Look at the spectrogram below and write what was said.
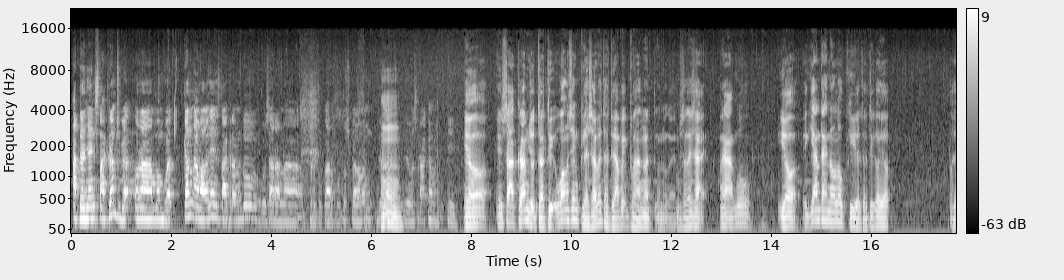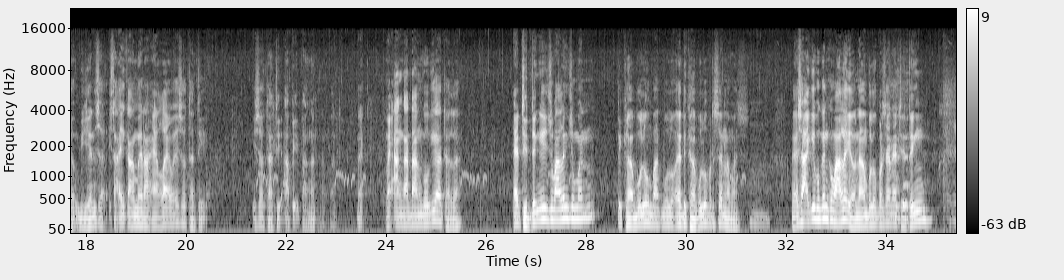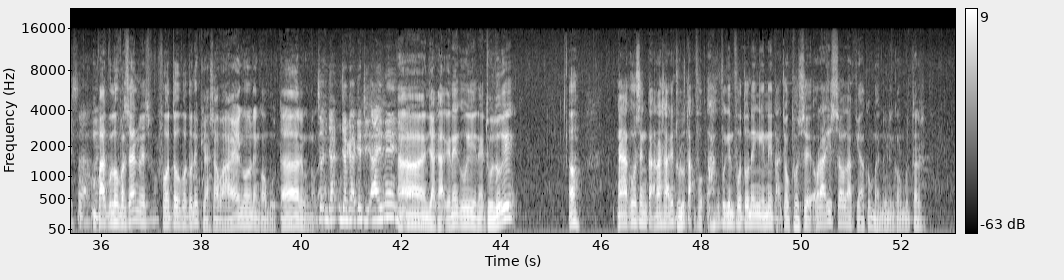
adanya Instagram juga orang membuat kan awalnya Instagram itu gue sarana bertukar foto segala macam Hmm. yo seragam ya Ya Instagram yo dadi wong sing biasa wae dadi apik banget ngono kae. Misale sak nek aku ya iki kan teknologi ya dadi kaya kaya biyen sa- saiki kamera elek wae iso dadi iso dadi apik banget Nah, nek nek angkatanku ki adalah editing iki paling cuman 30 40 eh 30 persen lah Mas. Nek saiki mungkin kewale ya 60 persen editing bisa 40% wis foto-fotone biasa wae ngono ning komputer ngono so kae. nja- njaga ke di ini Heeh, jaga kene kuwi nek dulu ki oh Nah aku sing tak rasake dulu tak fo- aku pengen foto ning ngene tak coba sih ora iso lagi aku bantu ning komputer.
